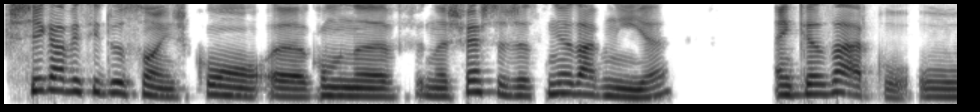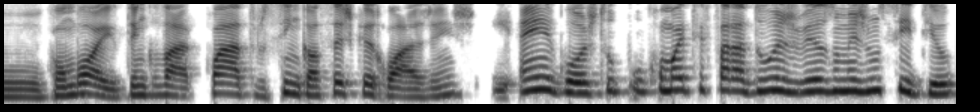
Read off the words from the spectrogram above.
que chega a haver situações com, uh, como na, nas festas da Senhora da Agonia, em Casarco o comboio tem que levar 4, 5 ou 6 carruagens e em agosto o comboio teve que parar duas vezes no mesmo sítio.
